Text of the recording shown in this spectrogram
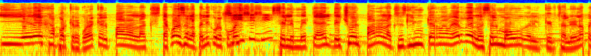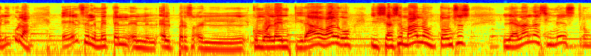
Y deja, porque recuerda que el Parallax, ¿te acuerdas en la película? ¿Cómo Sí, es? sí, sí. Se le mete a él. De hecho, el Parallax es linterna verde, no es el Moe el que salió en la película. Él se le mete el, el- el perso- el- como la entidad o algo y se hace malo. Entonces le hablan a Sinestro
